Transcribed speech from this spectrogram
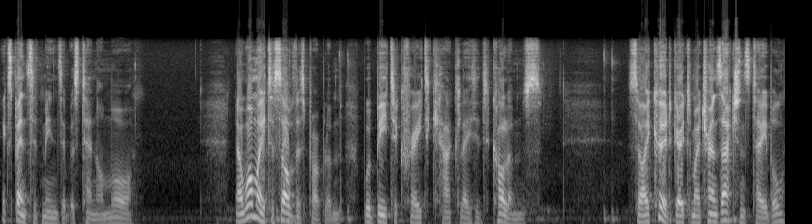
expensive means it was 10 or more. Now one way to solve this problem would be to create calculated columns. So I could go to my transactions table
